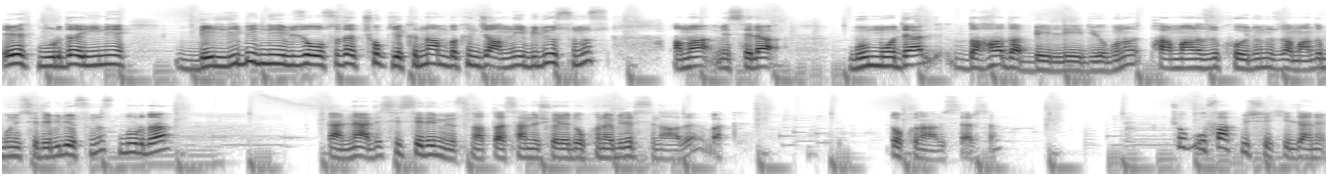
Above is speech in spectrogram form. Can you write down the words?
evet burada yine belli bir nebze olsa da çok yakından bakınca anlayabiliyorsunuz. Ama mesela bu model daha da belli ediyor bunu. Parmağınızı koyduğunuz zaman da bunu hissedebiliyorsunuz. Burada yani neredeyse hissedemiyorsun. Hatta sen de şöyle dokunabilirsin abi. Bak. Dokun abi istersen. Çok ufak bir şekilde hani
